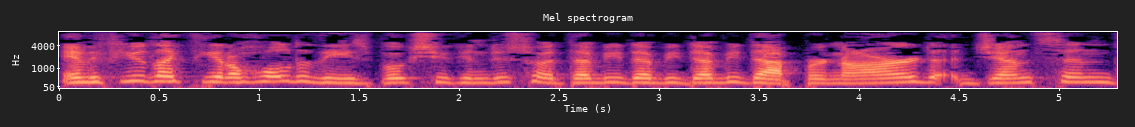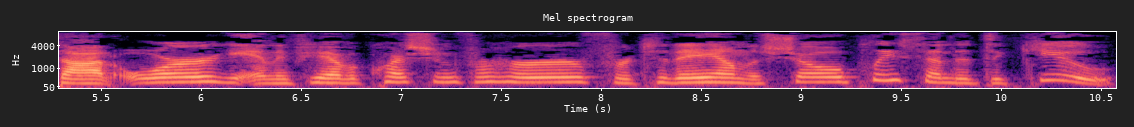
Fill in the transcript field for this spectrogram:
And if you'd like to get a hold of these books, you can do so at www.bernardjensen.org. And if you have a question for her for today on the show, please send it to Q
